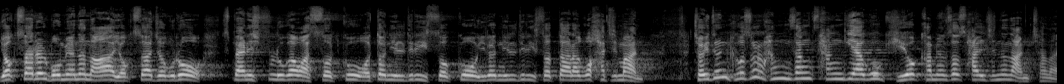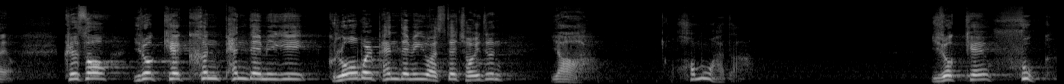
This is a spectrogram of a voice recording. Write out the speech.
역사를 보면은 아, 역사적으로 Spanish flu가 왔었고 어떤 일들이 있었고 이런 일들이 있었다라고 하지만 저희들은 그것을 항상 상기하고 기억하면서 살지는 않잖아요. 그래서 이렇게 큰 팬데믹이 글로벌 팬데믹이 왔을 때 저희들은 야, 허무하다. 이렇게 훅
